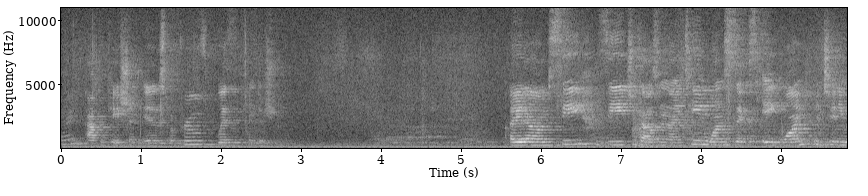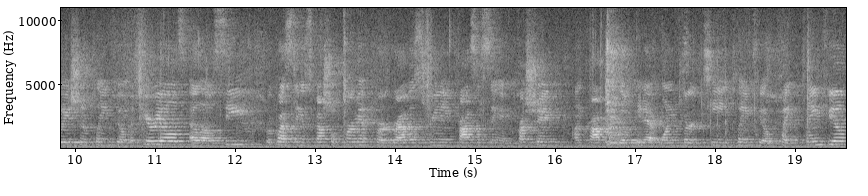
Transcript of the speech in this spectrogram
Okay, application is approved with condition. Item C, Z 2019-1681, continuation of Plainfield Materials LLC, requesting a special permit for gravel screening, processing, and crushing on property located at 113 Plainfield Pike, Plainfield,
